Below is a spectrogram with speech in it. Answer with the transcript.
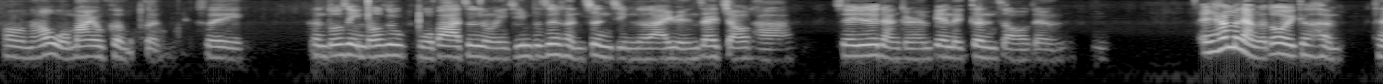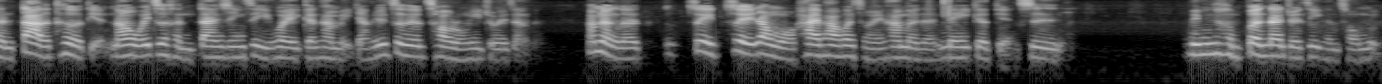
哦，然后我妈又更笨，所以很多事情都是我爸这种已经不是很正经的来源在教他，所以就是两个人变得更糟这样。嗯，哎，他们两个都有一个很很大的特点，然后我一直很担心自己会跟他们一样，因为这个超容易就会这样的。他们两个最最让我害怕会成为他们的那一个点是，明明很笨，但觉得自己很聪明。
